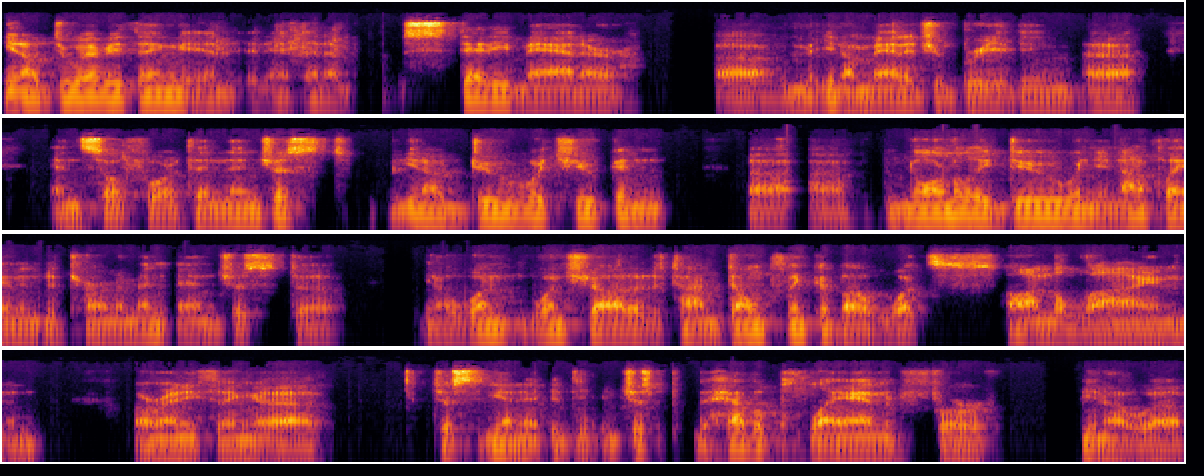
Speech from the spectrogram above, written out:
you know, do everything in, in, in a steady manner uh, you know, manage your breathing uh, and so forth, and then just you know do what you can uh, normally do when you're not playing in the tournament, and just uh, you know one one shot at a time. Don't think about what's on the line and or anything. Uh, just you know, it, just have a plan for you know uh,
